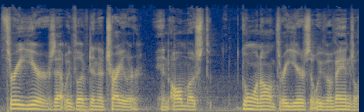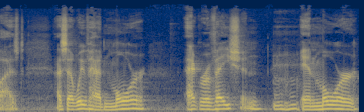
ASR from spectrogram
three years that we've lived in a trailer, and almost going on three years that we've evangelized, I said, we've had more aggravation mm-hmm. and more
